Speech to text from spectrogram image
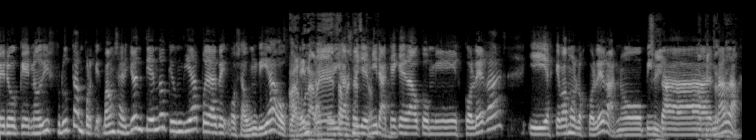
Pero que no disfrutan, porque vamos a ver, yo entiendo que un día pueda, o sea, un día o Alguna 40, vez que digas, oye, mira, que he quedado con mis colegas y es que vamos los colegas, no Sí, pinta, no pinta nada,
